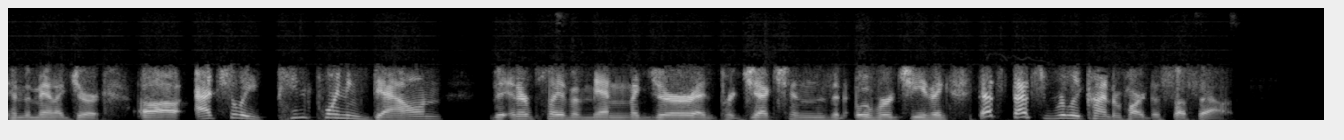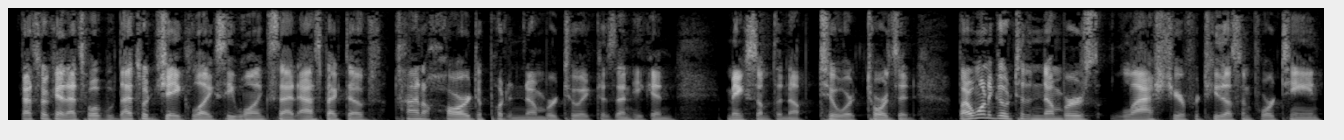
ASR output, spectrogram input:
him the manager. Uh, actually pinpointing down the interplay of a manager and projections and overachieving, that's that's really kind of hard to suss out. That's okay. That's what that's what Jake likes. He likes that aspect of kind of hard to put a number to it because then he can make something up to or towards it. But I want to go to the numbers last year for 2014, and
